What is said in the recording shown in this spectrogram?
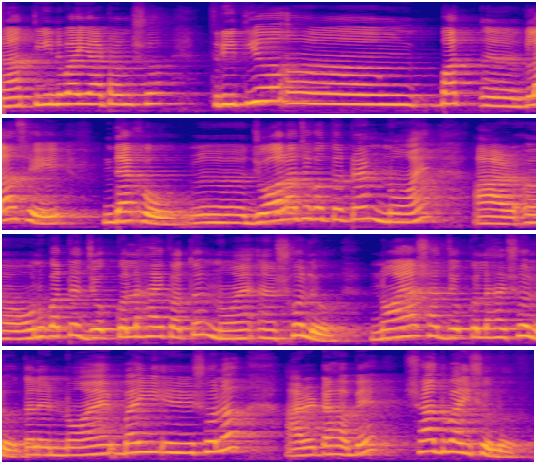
না, তিন বাই আট অংশ। তৃতীয় গ্লাসে দেখো জল আছে কতটা? নয়। আর অনুপাতটা যোগ করলে হয় কত? নয় ষোলো। নয় আর সাত যোগ করলে হয় ষোলো। তাহলে নয় বাই ষোলো। আর এটা হবে সাত বাই ষোলো।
